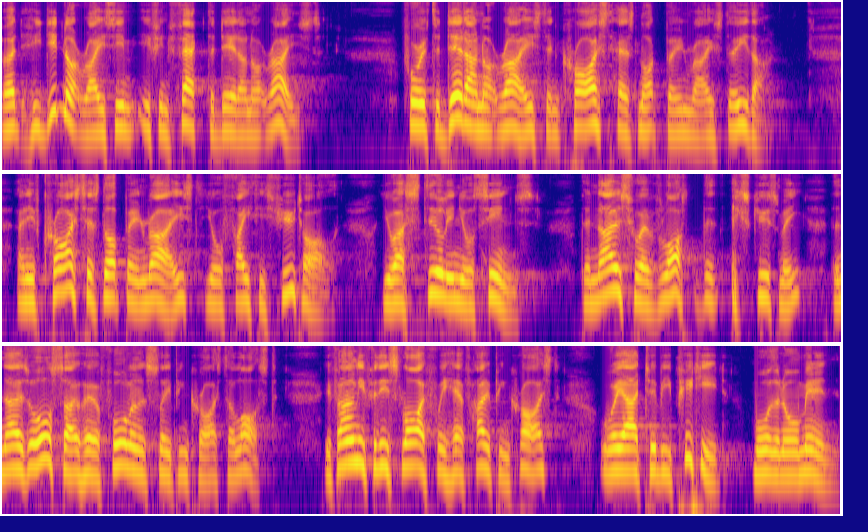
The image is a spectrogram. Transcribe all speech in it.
but He did not raise Him if in fact the dead are not raised. For if the dead are not raised, then Christ has not been raised either. And if Christ has not been raised, your faith is futile. You are still in your sins. Then those who have lost, excuse me, then those also who have fallen asleep in Christ are lost. If only for this life we have hope in Christ, we are to be pitied more than all men.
